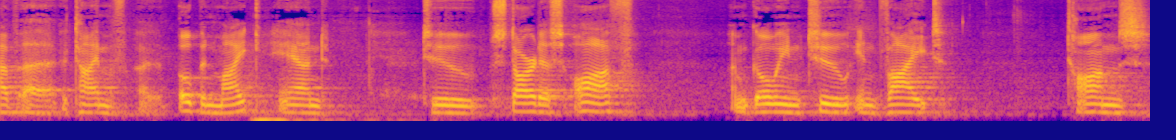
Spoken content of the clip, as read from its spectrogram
Have a, a time of uh, open mic, and to start us off, I'm going to invite Tom's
